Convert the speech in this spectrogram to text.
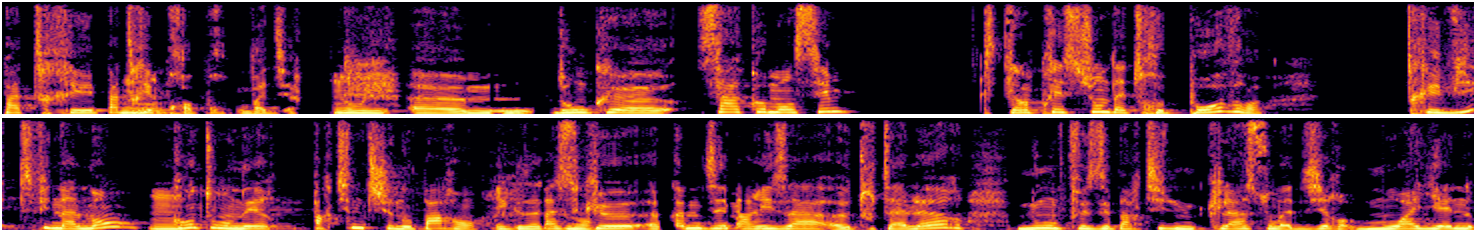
pas très pas très Mhm. propres, on va dire. Oui. Donc ça a commencé cette impression d'être pauvre très vite finalement Mhm. quand on est parti de chez nos parents. Exactement. Parce que, euh, comme disait Marisa euh, tout à l'heure, nous on faisait partie d'une classe, on va dire moyenne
